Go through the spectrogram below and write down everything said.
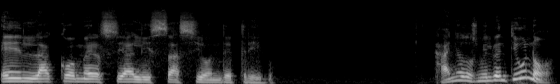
en la comercialización de trigo. Año 2021.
